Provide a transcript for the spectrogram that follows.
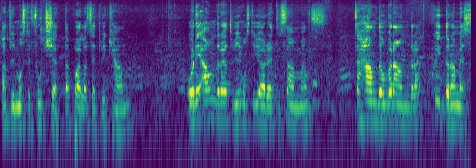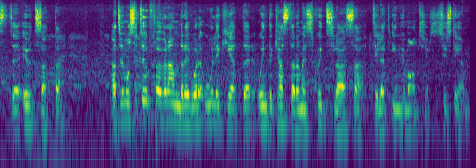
att vi måste fortsätta på alla sätt vi kan. Och det andra är att vi måste göra det tillsammans. Ta hand om varandra, skydda de mest eh, utsatta. Att vi måste ta upp för varandra i våra olikheter och inte kasta de mest skyddslösa till ett inhumant system.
